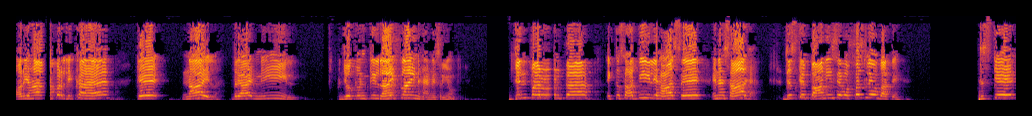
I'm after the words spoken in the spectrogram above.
और यहाँ पर लिखा है कि नाइल दरिया नील जो कि उनकी लाइफ लाइन है मिस्रियों की, जिन पर उनका इकतसादी लिहाज से इन्हसार है, जिसके पानी से वो फ़सलें उगाते हैं, जिसके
